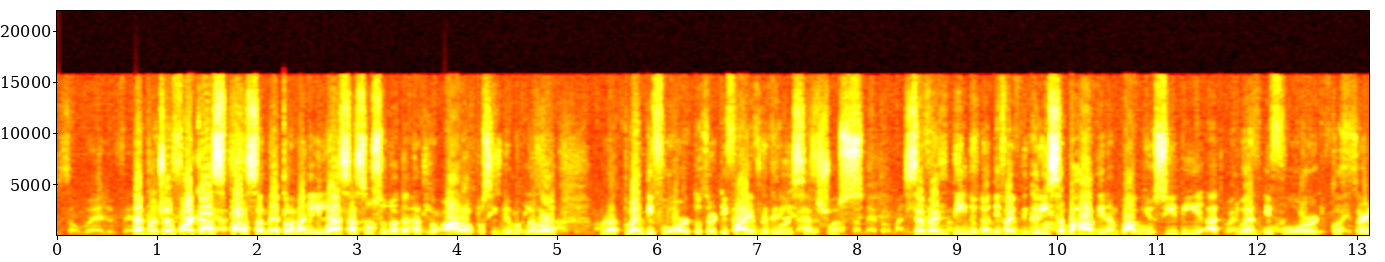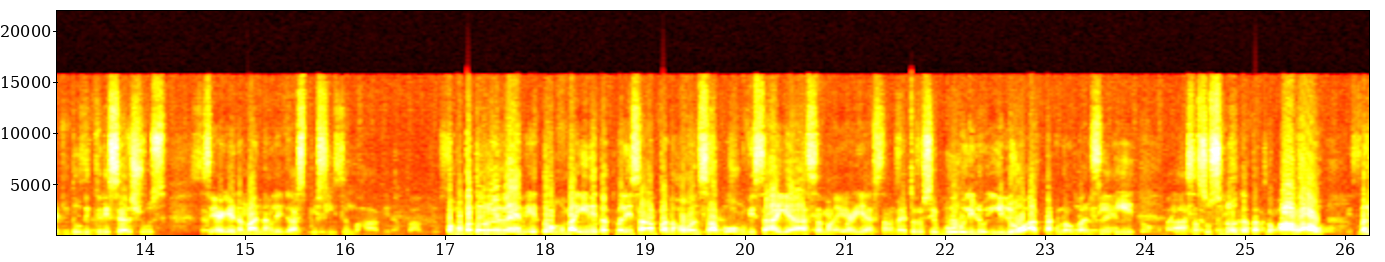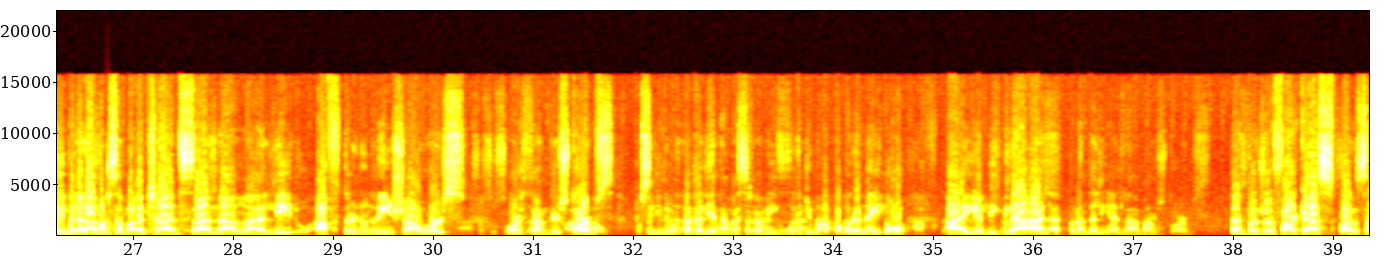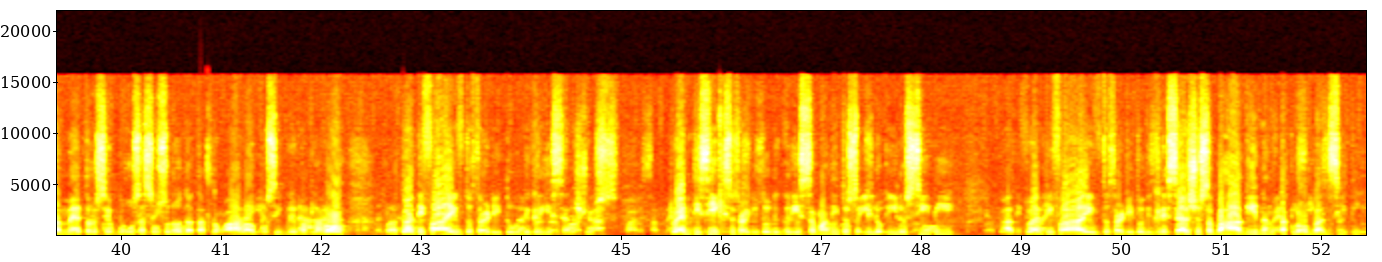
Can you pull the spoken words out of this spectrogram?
Temperature forecast para sa Metro Manila sa susunod na tatlong araw posible maglaro mula 24 to 35 degrees Celsius, 17 to 25 degrees sa bahagi ng Baguio City at 24 to 32 degrees Celsius sa area naman ng Legazpi City. Pagpapatuloy rin itong mainit at malinsangang panahon sa buong Visaya, sa mga areas ng Metro Cebu, Iloilo at Tacloban City uh, sa susunod na tatlong araw, maliban na lamang sa mga tsansa ng uh, late afternoon rain showers or thunderstorms. Posibleng magtagal yan hanggang sa gabi. Ngunit yung mga pakulan na ito ay biglaan at panandalian lamang. Temperature forecast para sa Metro Cebu sa susunod na tatlong araw posible maglaro mula 25 to 32 degrees Celsius. 26 to 32 degrees naman dito sa Iloilo City at 25 to 32 degrees Celsius sa bahagi ng Tacloban City.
